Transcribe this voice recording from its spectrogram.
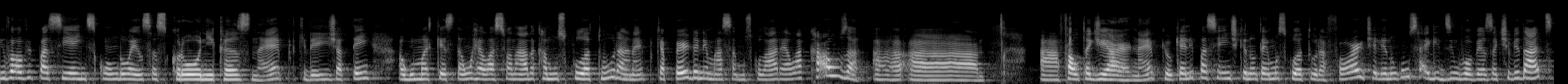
envolve pacientes com doenças crônicas, né? Porque daí já tem alguma questão relacionada com a musculatura, né? Porque a perda de massa muscular, ela causa a, a a falta de ar, né? Porque aquele paciente que não tem musculatura forte, ele não consegue desenvolver as atividades,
